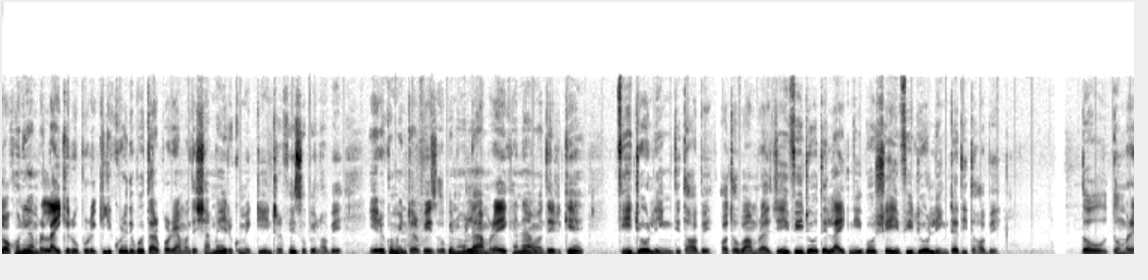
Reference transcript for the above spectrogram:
যখনই আমরা লাইকের উপরে ক্লিক করে দিব, তারপরে আমাদের সামনে এরকম একটি ইন্টারফেস ওপেন হবে। এরকম ইন্টারফেস ওপেন হলে আমরা এখানে আমাদেরকে ভিডিও লিঙ্ক দিতে হবে, অথবা আমরা যেই ভিডিওতে লাইক নিব, সেই ভিডিও লিঙ্কটা দিতে হবে। তো তোমরা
